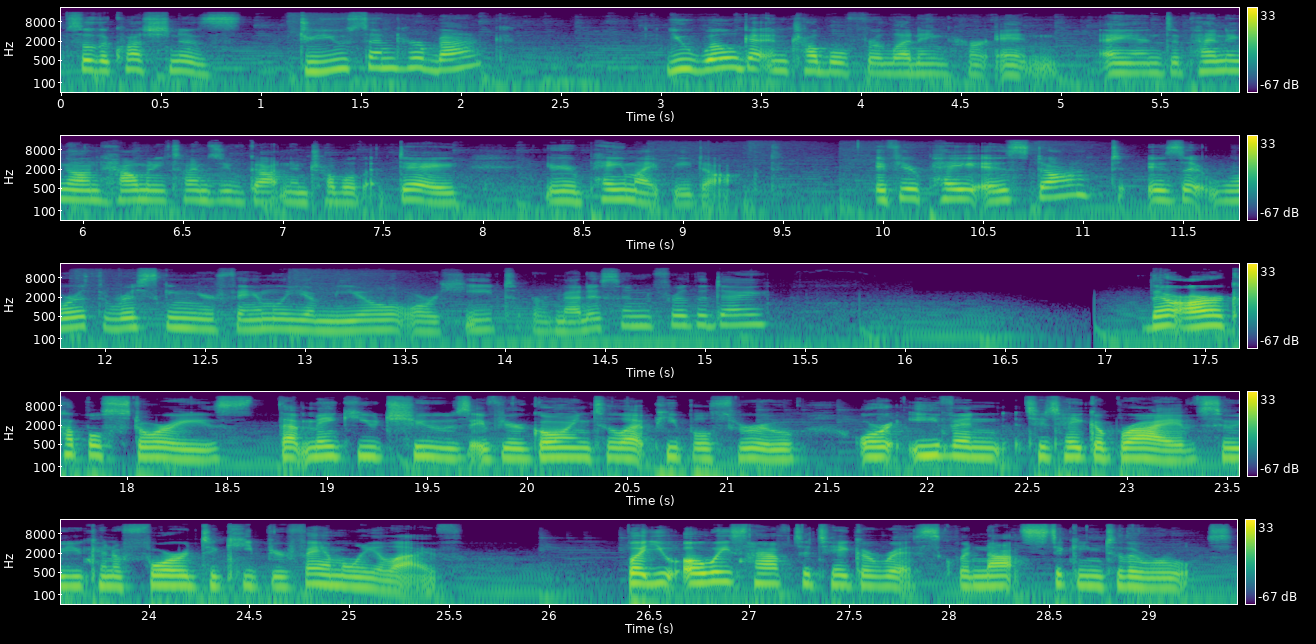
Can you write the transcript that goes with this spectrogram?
So the question is, do you send her back? You will get in trouble for letting her in, and depending on how many times you've gotten in trouble that day, your pay might be docked. If your pay is docked, is it worth risking your family a meal or heat or medicine for the day? There are a couple stories that make you choose if you're going to let people through or even to take a bribe so you can afford to keep your family alive. But you always have to take a risk when not sticking to the rules.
